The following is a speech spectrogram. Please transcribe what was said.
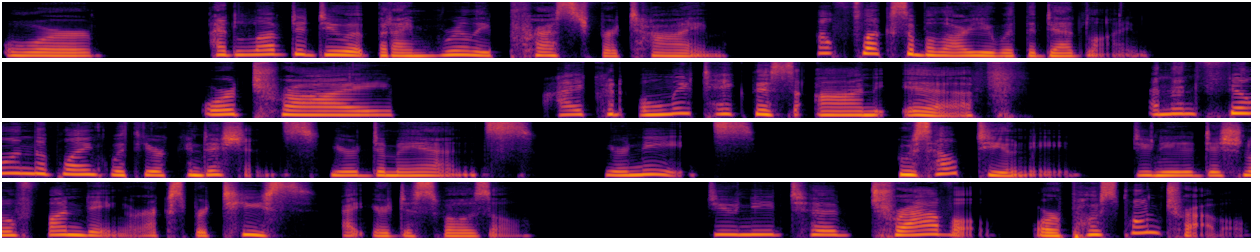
Or, I'd love to do it, but I'm really pressed for time. How flexible are you with the deadline? Or try, I could only take this on if, and then fill in the blank with your conditions, your demands, your needs. Whose help do you need? Do you need additional funding or expertise at your disposal? Do you need to travel or postpone travel?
